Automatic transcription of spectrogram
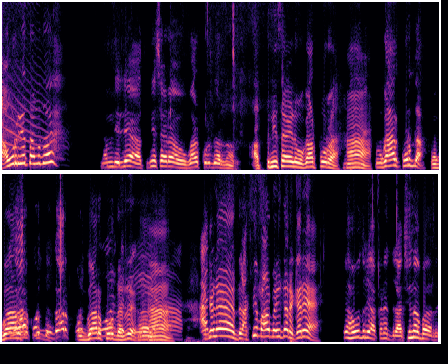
ಯಾವ್ರಿ ತಮ್ಮದು? ನಮ್ದು ಇಲ್ಲಿ ಹತ್ತನೇ ಸೈಡ್ ಉಗಾರ್ ಕುರ್ದಾರ ನಾವು ಹತ್ತನೇ ಸೈಡ್ ಉಗಾರ್ಪುರ ಹಾ. ಉಗಾರ್ ಕುರ್ದ. ಉಗಾರ್ ಉಗಾರ್ ಕುರ್ದನ್ರಿ ಹಾ. ದ್ರಾಕ್ಷಿ ಬಾಳ್ ಬೆಳಿತಾರೆ ಕರೆ? ಏ ಹೌದ್ರಿ ಆ ಕಡೆ ದ್ರಾಕ್ಷಿನ ಬಾರ್ರಿ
